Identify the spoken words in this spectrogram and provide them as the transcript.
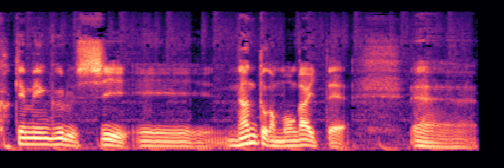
駆け巡るし、えー、なんとかもがいて、え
